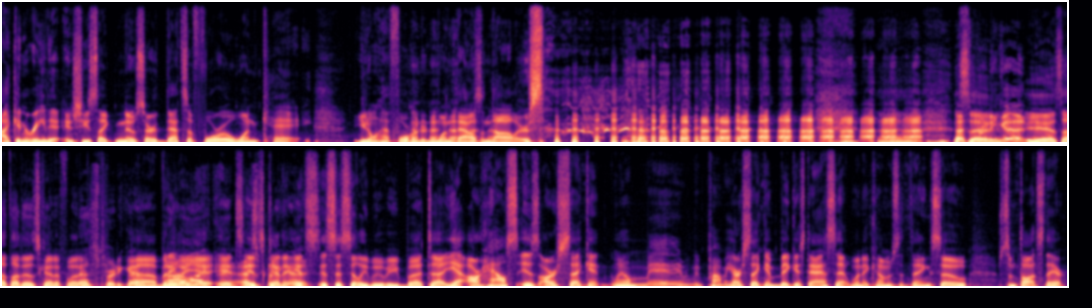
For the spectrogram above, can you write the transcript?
I can read it." And she's like, "No, sir. That's a 401k." You don't have four hundred and one thousand dollars. That's so, pretty good. Yeah, so I thought that was kind of funny. That's pretty good. Uh, but anyway, like yeah, it's That's it's kind of it's it's a silly movie, but uh, yeah, our house is our second, well, eh, probably our second biggest asset when it comes to things. So, some thoughts there.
